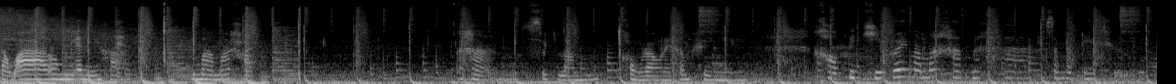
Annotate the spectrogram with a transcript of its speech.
แต่ว่าเรามีอันนี้ค่ะ มาม่าครับ สุดล้ำของเราในค่ำคืนนี้ ขอปิดคลิปด้วยมาม่าครับนะคะสำหรับ day 2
